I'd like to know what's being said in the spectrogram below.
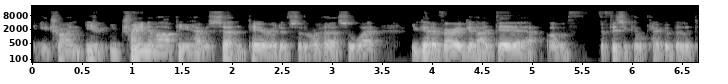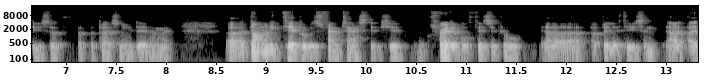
you try and you, you train them up, and you have a certain period of sort of rehearsal where you get a very good idea of the physical capabilities of, of the person you're dealing with. Uh, Dominique Tipper was fantastic. She had incredible physical uh, abilities, and I, I,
